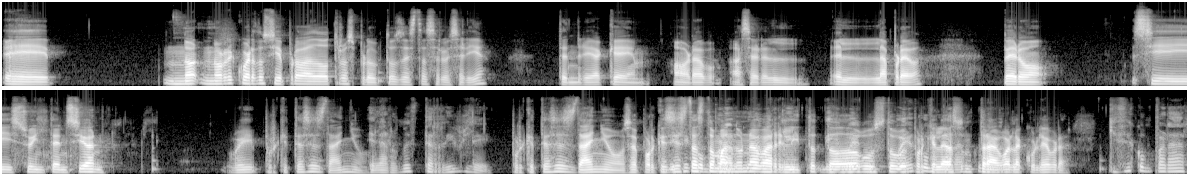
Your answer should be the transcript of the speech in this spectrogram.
eh, no, no recuerdo si he probado otros productos de esta cervecería. Tendría que ahora hacer el- el- la prueba. Pero si su intención. Güey, ¿por qué te haces daño? El aroma es terrible. ¿Por qué te haces daño? O sea, ¿por qué si Dije estás tomando una barrilito dije, todo com- gusto, güey? ¿Por qué le das un trago a la culebra? Quise comparar.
